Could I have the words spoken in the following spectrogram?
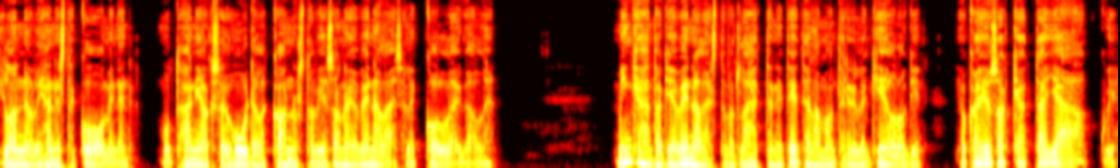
Tilanne oli hänestä koominen, mutta hän jaksoi huudella kannustavia sanoja venäläiselle kollegalleen. Minkähän takia venäläiset ovat lähettäneet Etelämantereelle geologin, joka ei osaa käyttää jäähakkuja?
